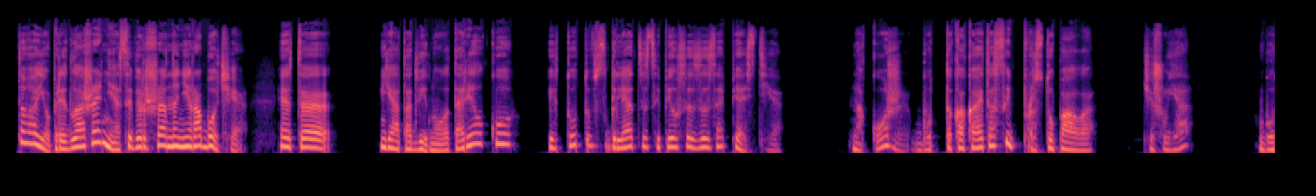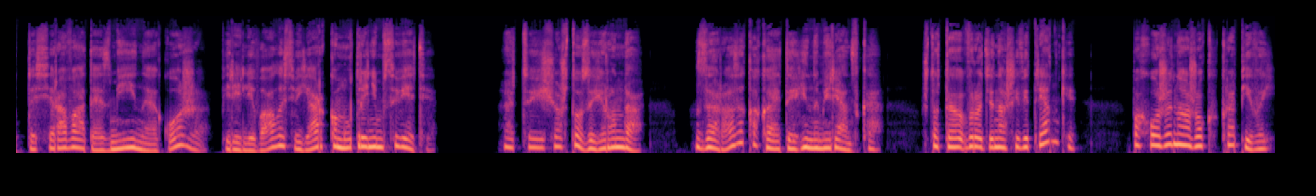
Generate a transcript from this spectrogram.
Твое предложение совершенно нерабочее. Это...» Я отодвинула тарелку, и тут взгляд зацепился за запястье. На коже будто какая-то сыпь проступала. Чешуя? Будто сероватая змеиная кожа переливалась в ярком утреннем свете. Это еще что за ерунда? Зараза какая-то иномерянская. Что-то вроде нашей ветрянки? Похоже на ожог крапивой.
